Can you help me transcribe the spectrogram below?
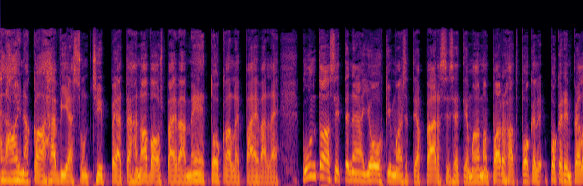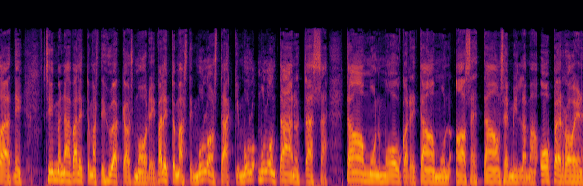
älä ainakaan häviä sun chippejä tähän avauspäivään, mee tokalle päivälle. Kun taas sitten nämä jouhkimaiset ja pärssiset ja maailman parhaat pokerin pelaajat, niin siinä mennään välittömästi hyökkäysmoodiin. Välittömästi, mulla on stäkki, mulla, mulla on tää nyt tässä, tää on mun moukari, tää on mun ase, tää on se, millä mä operoin.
